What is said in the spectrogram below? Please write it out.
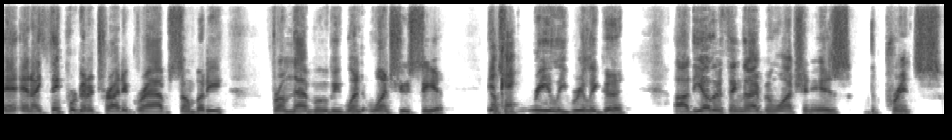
and, and I think we're going to try to grab somebody from that movie when once you see it. It's Okay. really, really good. Uh, the other thing that I've been watching is The Prince,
